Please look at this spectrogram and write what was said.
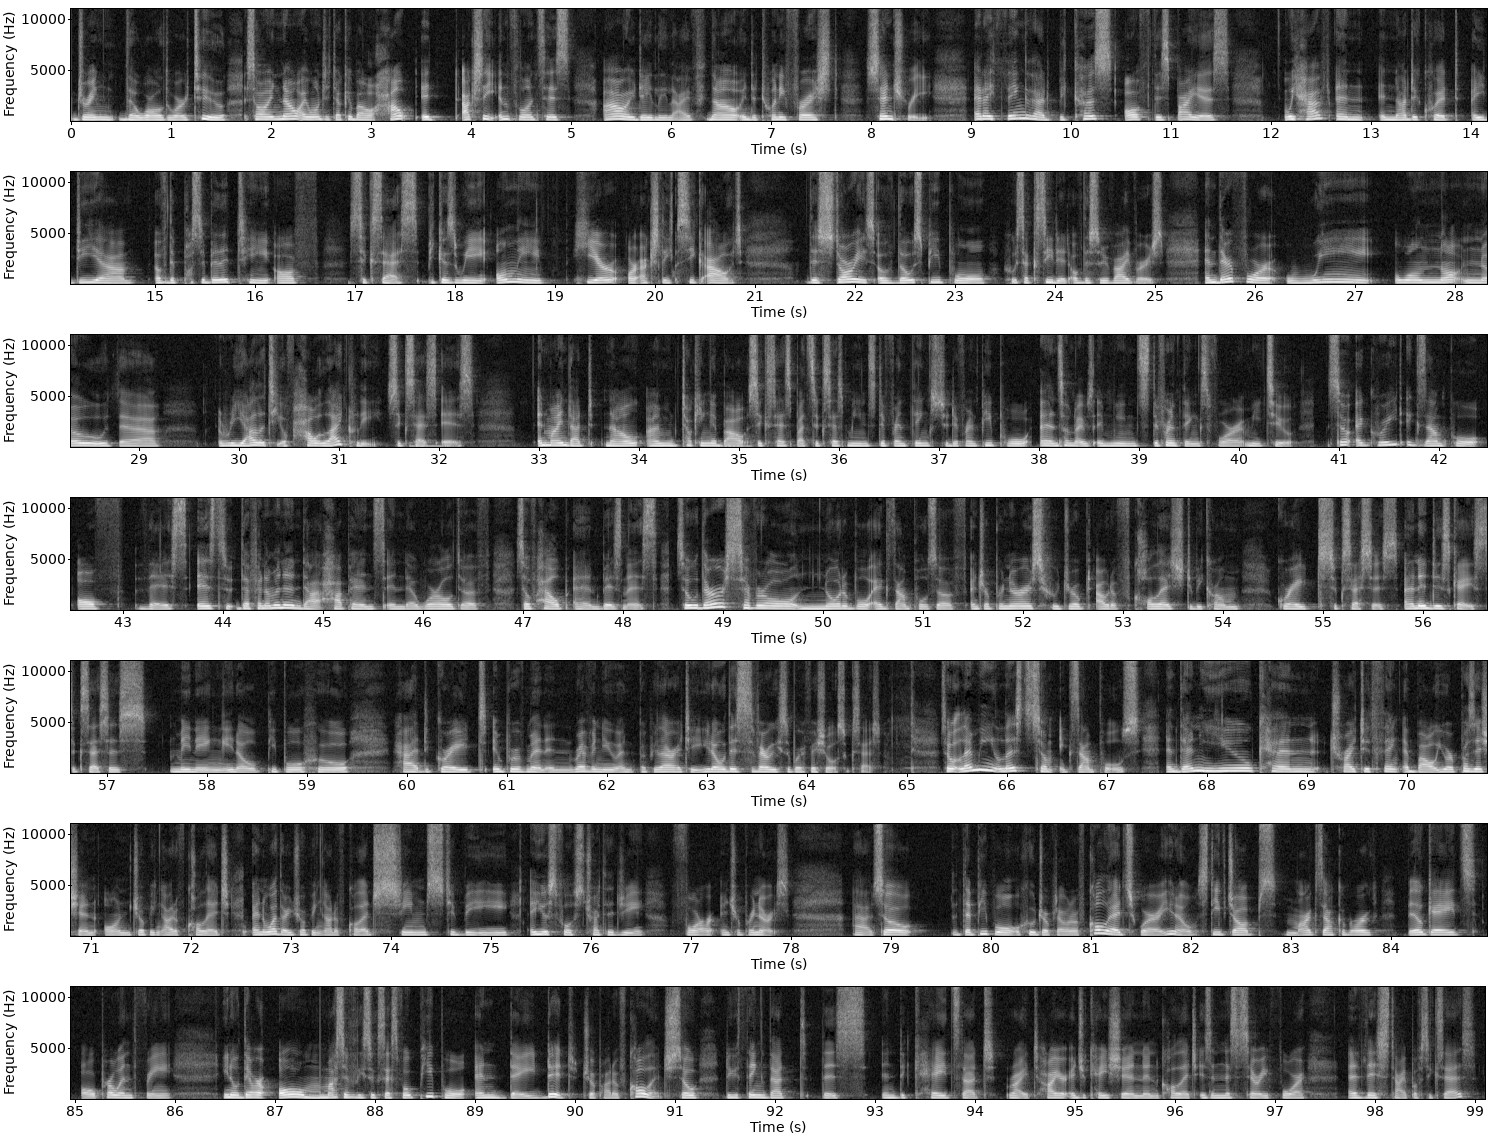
during the World War II. So now I want to talk about how it actually influences our daily life now in the 21st century. And I think that because of this bias, we have an inadequate idea of the possibility of success because we only hear or actually seek out the stories of those people who succeeded, of the survivors. And therefore, we will not know the reality of how likely success is in mind that now I'm talking about success, but success means different things to different people, and sometimes it means different things for me too. So, a great example of this is the phenomenon that happens in the world of self help and business. So, there are several notable examples of entrepreneurs who dropped out of college to become great successes. And in this case, successes meaning, you know, people who had great improvement in revenue and popularity. You know, this is very superficial success. So let me list some examples and then you can try to think about your position on dropping out of college and whether dropping out of college seems to be a useful strategy for entrepreneurs. Uh, so the people who dropped out of college were, you know, Steve Jobs, Mark Zuckerberg, Bill Gates, Oprah Winfrey, you know, they're all massively successful people and they did drop out of college. So, do you think that this indicates that, right, higher education and college isn't necessary for uh, this type of success?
